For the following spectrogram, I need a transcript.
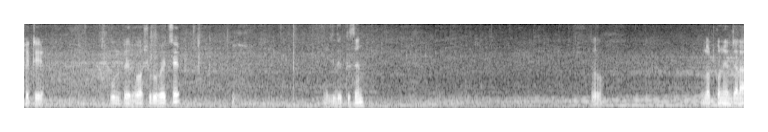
ফেটে ফুল বের হওয়া শুরু হয়েছে। এই যে দেখতেছেন। তো লটকনের যারা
